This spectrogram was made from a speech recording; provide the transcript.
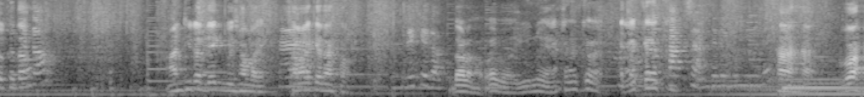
চোখে দাও। দাও, আন্টিটা দেখবে সবাই। সবাইকে দেখো রেখে দাও। দাঁড়াও বাবা ইনু একা একা একা যাই। হ্যাঁ হ্যাঁ বাহ।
